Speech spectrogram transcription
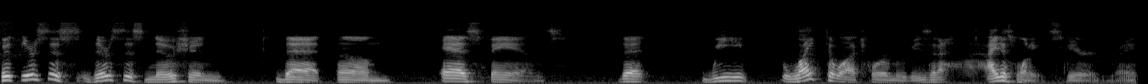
But there's this there's this notion that um, as fans that we like to watch horror movies, and I, I just want to get scared, right?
